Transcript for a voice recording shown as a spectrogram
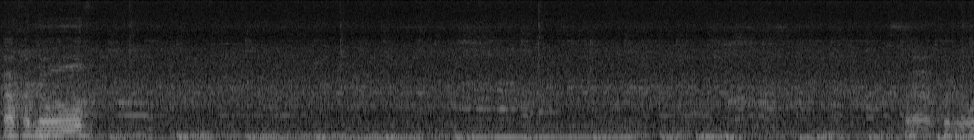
ผ้าขนหนู ดู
